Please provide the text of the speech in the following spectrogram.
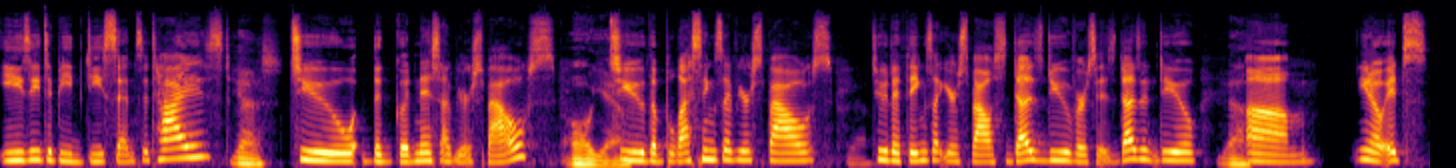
easy to be desensitized yes. to the goodness of your spouse. Oh, yeah. To the blessings of your spouse, yeah. to the things that your spouse does do versus doesn't do. Yeah. Um, you know, it's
